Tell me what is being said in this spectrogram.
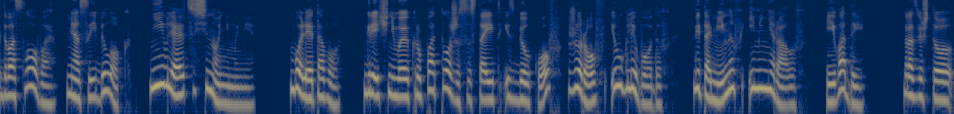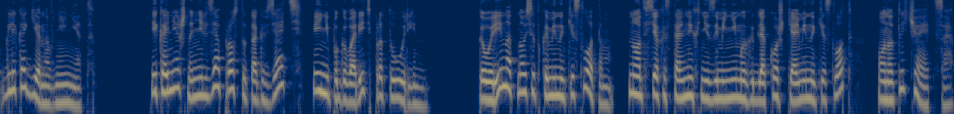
два слова – мясо и белок – не являются синонимами. Более того, гречневая крупа тоже состоит из белков, жиров и углеводов, витаминов и минералов, и воды. Разве что гликогена в ней нет. И, конечно, нельзя просто так взять и не поговорить про таурин. Таурин относят к аминокислотам, но от всех остальных незаменимых для кошки аминокислот он отличается.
